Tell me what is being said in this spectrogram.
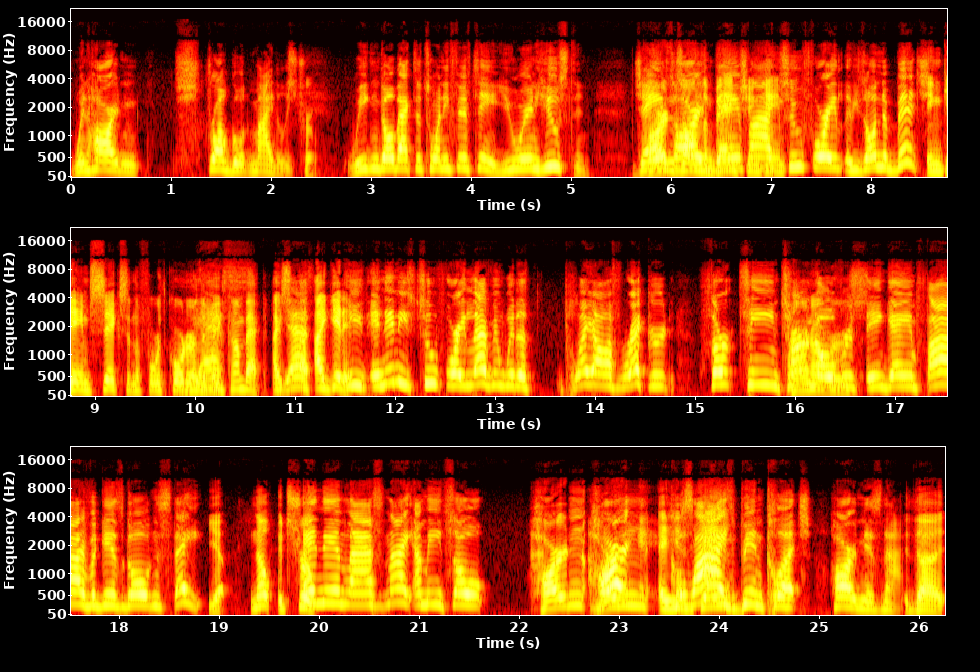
when Harden struggled mightily. it's true. We can go back to 2015. You were in Houston. James Harden's on the Harden, bench in game five, game- two, four, eight. He's on the bench. In game six in the fourth quarter in the big comeback. I, yes. I, I get it. He- and then he's two for 11 with a playoff record 13 turnovers, Turnovers. in game five against Golden State. yep. No, it's true. And then last night, I mean, so Harden, Harden, Harden, his Kawhi's game, been clutch. Harden is not. the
